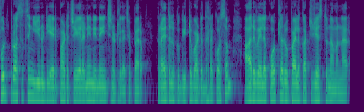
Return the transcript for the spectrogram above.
ఫుడ్ ప్రాసెసింగ్ యూనిట్ ఏర్పాటు చేయాలని నిర్ణయించినట్లుగా చెప్పారు. రైతులకు గిట్టుబాటు ధర కోసం ఆరు వేల కోట్ల రూపాయలు ఖర్చు చేస్తున్నామన్నారు.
